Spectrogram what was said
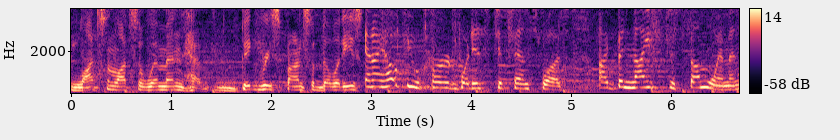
lots and lots of women have big responsibilities. And I hope you heard what his defense was. I've been nice to some women.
